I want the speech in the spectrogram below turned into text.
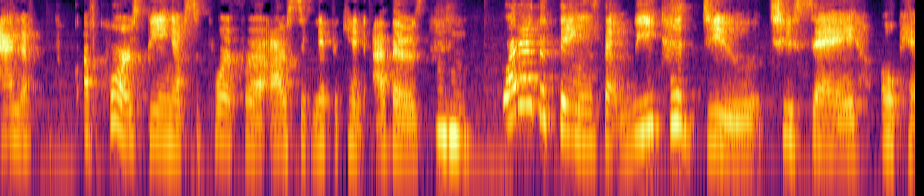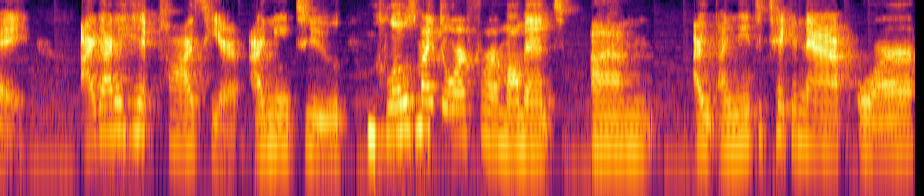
and of, of, course, being of support for our significant others. Mm-hmm. What are the things that we could do to say, okay? I got to hit pause here. I need to close my door for a moment. Um, I, I need to take a nap. Or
